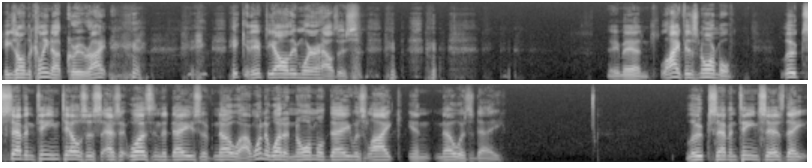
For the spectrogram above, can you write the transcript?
He's on the cleanup crew, right? he could empty all them warehouses. Amen. Life is normal. Luke 17 tells us, as it was in the days of Noah. I wonder what a normal day was like in Noah's day. Luke 17 says they,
